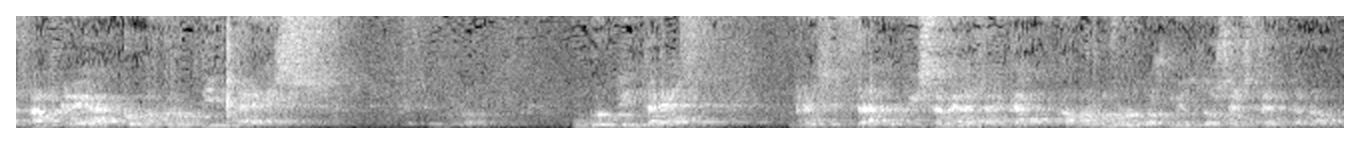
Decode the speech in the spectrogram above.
es vam crear com a grup d'interès. Un grup d'interès registrat oficialment a Generalitat amb el número 2239.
